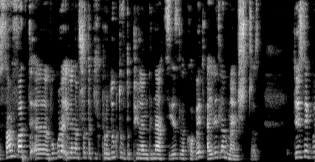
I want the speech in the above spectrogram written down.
Sam fakt e, w ogóle, ile na przykład takich produktów do pielęgnacji jest dla kobiet, a ile dla mężczyzn. To jest jakby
